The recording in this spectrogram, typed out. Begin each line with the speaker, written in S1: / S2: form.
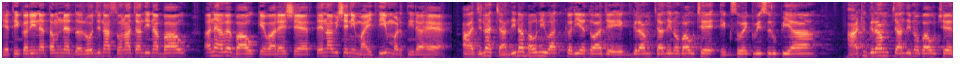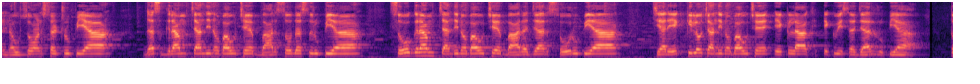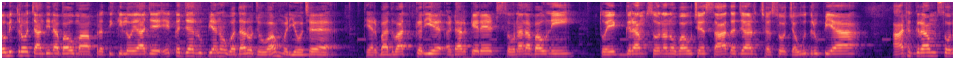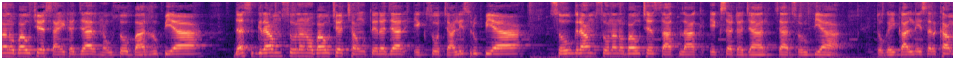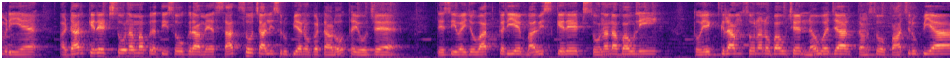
S1: જેથી કરીને તમને દરરોજના સોના ચાંદીના ભાવ અને હવે ભાવ કેવા રહેશે તેના વિશેની માહિતી મળતી રહે. આજના ચાંદીના ભાવની વાત કરીએ તો આજે એક ગ્રામ ચાંદીનો ભાવ છે એકસો એકવીસ રૂપિયા, આઠ ગ્રામ ચાંદીનો ભાવ છે નવસો અડસઠ રૂપિયા, દસ ગ્રામ ચાંદીનો ભાવ છે બારસો દસ રૂપિયા, સો ગ્રામ ચાંદીનો ભાવ છે બાર હજાર સો રૂપિયા, જ્યારે એક કિલો ચાંદીનો ભાવ છે એક લાખ એકવીસ હજાર રૂપિયા. તો મિત્રો, ચાંદીના ભાવમાં પ્રતિ કિલોએ આજે એક હજાર રૂપિયાનો વધારો જોવા મળ્યો છે. ત્યારબાદ વાત કરીએ અઢાર કેરેટ સોનાના ભાવની. તો એક ગ્રામ સોનાનો ભાવ છે સાત હજાર છસો ચૌદ રૂપિયા. આઠ ગ્રામ સોનાનો ભાવ છે સાઠ હજાર નવસો બાર રૂપિયા. દસ ગ્રામ સોનાનો ભાવ છે છોતેર હજાર એકસો ચાલીસ રૂપિયા. સો ગ્રામ સોનાનો ભાવ છે સાત લાખ એકસઠ હજાર ચારસો રૂપિયા. તો ગઈકાલની સરખામણીએ અઢાર કેરેટ સોનામાં પ્રતિ સો ગ્રામે સાતસો ચાલીસ રૂપિયાનો ઘટાડો થયો છે. તે સિવાય જો વાત કરીએ બાવીસ કેરેટ સોનાના ભાવની, તો એક ગ્રામ સોનાનો ભાવ છે નવ હજાર ત્રણસો પાંચ રૂપિયા.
